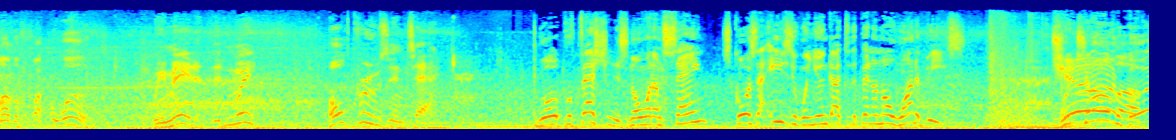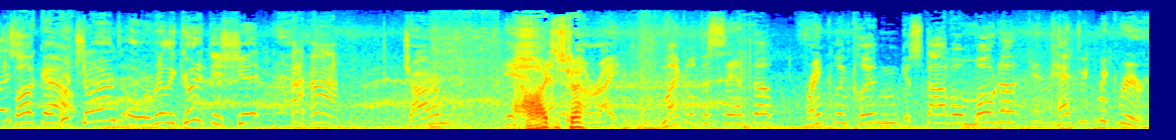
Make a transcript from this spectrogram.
motherfucker was. We made it, didn't we? Whole crew's intact. We're all professionals, know what I'm saying? Scores are easy when you ain't got to depend on no wannabes. Chill charmed, the boys. fuck out. We're charmed or we're really good at this shit. Charmed? Yeah, Ah, that's die ist about right. Michael DeSanta, Franklin Clinton, Gustavo Moda, and Patrick McReary.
